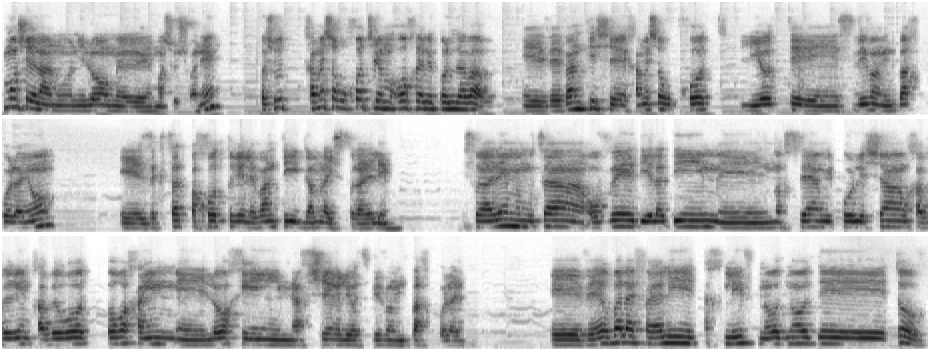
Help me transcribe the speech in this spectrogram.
כמו שלנו, אני לא אומר אה, משהו שונה, פשוט חמש ארוחות שהן אוכל לכל דבר. אה, והבנתי שחמש ארוחות להיות אה, סביב המטבח כל היום, אה, זה קצת פחות רלוונטי גם לישראלים. ישראלים ממוצע עובד, ילדים, נוסע מפה לשם, חברים, חברות, אורח חיים לא הכי מאפשר להיות סביב המטבח כל היום. והרבלייף היה לי תחליף מאוד מאוד טוב,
